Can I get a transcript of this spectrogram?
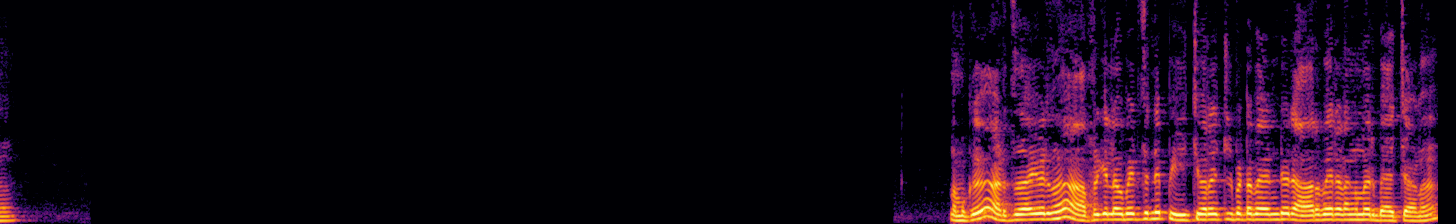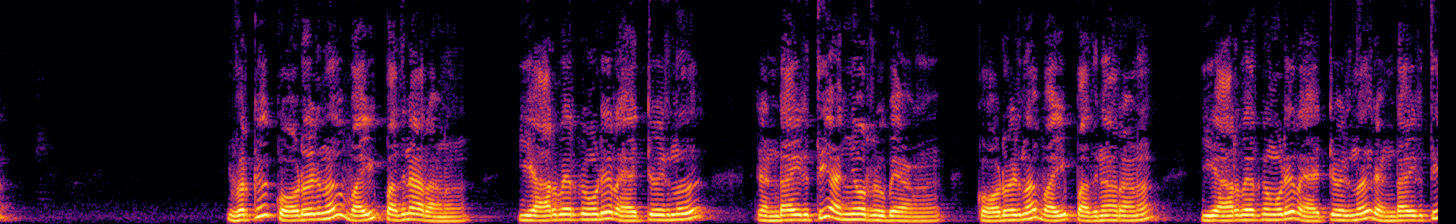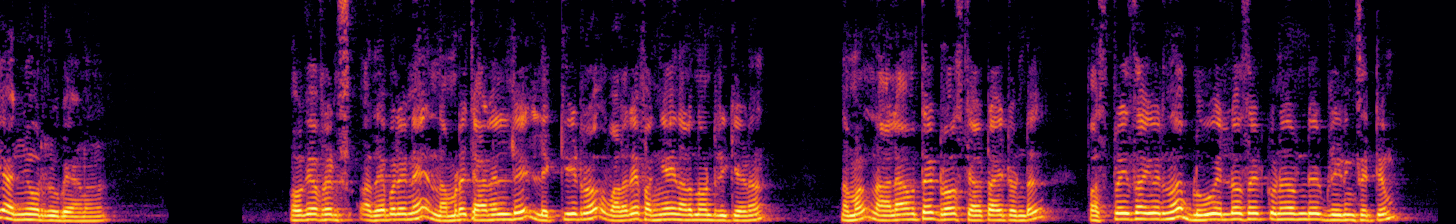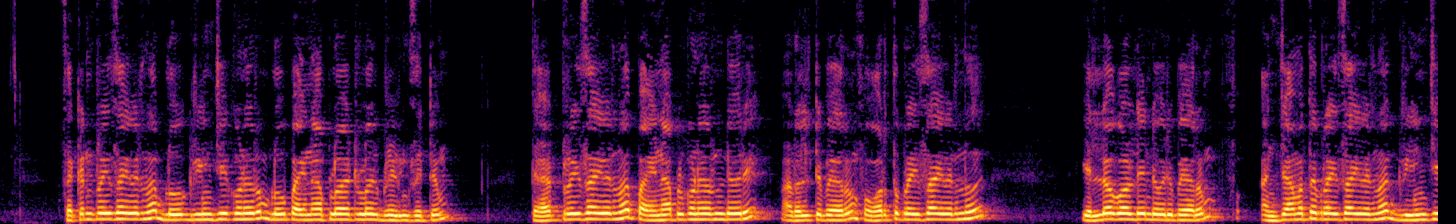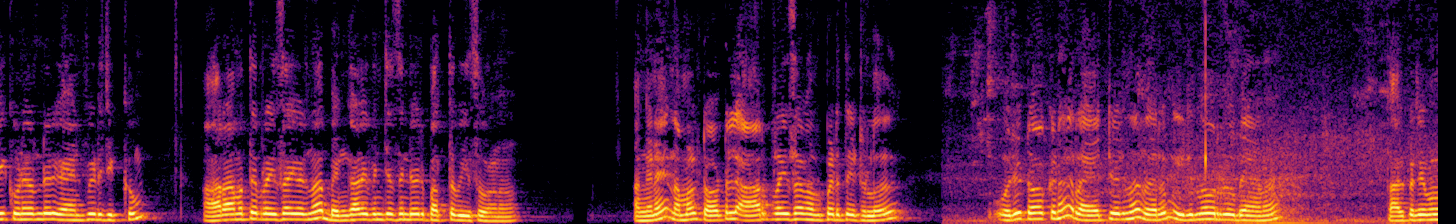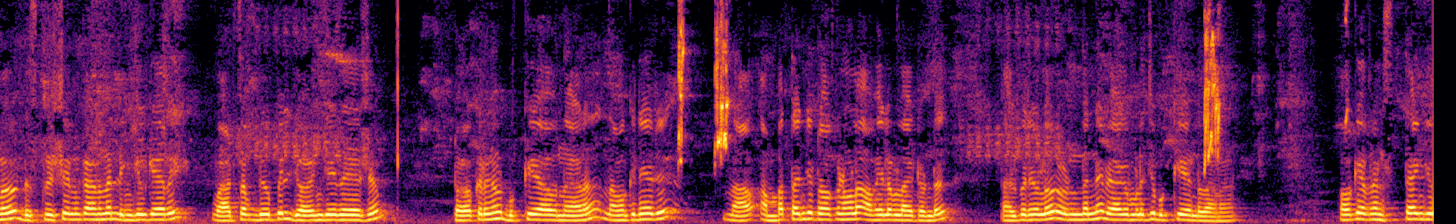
നമുക്ക് അടുത്തതായി വരുന്നത് ആഫ്രിക്കൻ ലവ് ബേഡ്സിന്റെ പീച്ച് വെറൈറ്റിയിൽപ്പെട്ട ബാൻഡിന്റെ ഒരു ആറ് പേരടങ്ങുന്ന ഒരു ബാച്ചാണ്. ഇവർക്ക് കോഡ് വരുന്നത് വൈ പതിനാറാണ്. ഈ ആറ് പേർക്കും കൂടി റേറ്റ് വരുന്നത് രണ്ടായിരത്തി അഞ്ഞൂറ് രൂപയാണ്. കോഡ് വരുന്നത് വൈ പതിനാറാണ്. ഈ ആറ് പേർക്കും കൂടി റേറ്റ് വരുന്നത് രണ്ടായിരത്തി അഞ്ഞൂറ് രൂപയാണ്. ഓക്കെ ഫ്രണ്ട്സ് അതേപോലെ തന്നെ നമ്മുടെ ചാനലിന്റെ ലക്കി ഡ്രോ വളരെ ഭംഗിയായി നടന്നുകൊണ്ടിരിക്കുകയാണ്. നമ്മൾ നാലാമത്തെ ഡ്രോ സ്റ്റാർട്ടായിട്ടുണ്ട്. ഫസ്റ്റ് പ്രൈസ് ആയി വരുന്ന ബ്ലൂ യെല്ലോ സൈഡ് കുണിയറിന്റെ ഒരു ബ്രീഡിംഗ് സെറ്റും സെക്കൻഡ് പ്രൈസ് ആയി വരുന്ന ബ്ലൂ ഗ്രീൻ ചീ കുണിയറും ബ്ലൂ പൈനാപ്പിളും ആയിട്ടുള്ള ഒരു ബ്രീഡിംഗ് സെറ്റും തേർഡ് പ്രൈസ് ആയി വരുന്ന പൈനാപ്പിൾ കുണിയറിന്റെ ഒരു അഡൽട്ട് പെയറും ഫോർത്ത് പ്രൈസ് പ്രൈസായി വരുന്നത് യെല്ലോ ഗോൾഡിന്റെ ഒരു പെയറും അഞ്ചാമത്തെ പ്രൈസ് ആയി വരുന്ന ഗ്രീൻ ചീ കുണിയറിന്റെ ഒരു ഹാൻഡ് ഫീഡ് ചിക്കും ആറാമത്തെ പ്രൈസ് ആയി വരുന്ന ബംഗാളി പിഞ്ചസിന്റെ ഒരു പത്ത് പീസുമാണ് അങ്ങനെ നമ്മൾ ടോട്ടൽ ആറ് പ്രൈസാണ് ഉൾപ്പെടുത്തിയിട്ടുള്ളത്. ഒരു ടോക്കണ് റേറ്റ് വരുന്നത് വെറും ഇരുന്നൂറ് രൂപയാണ്. താല്പര്യമുള്ളവർ ഡിസ്ക്രിപ്ഷനിൽ കാണുന്ന ലിങ്കിൽ കയറി വാട്സപ്പ് ഗ്രൂപ്പിൽ ജോയിൻ ചെയ്ത ശേഷം ടോക്കണുകൾ ബുക്ക് ചെയ്യാവുന്നതാണ്. നമുക്കിനി ഒരു അമ്പത്തഞ്ച് ടോക്കണുകൾ അവൈലബിൾ ആയിട്ടുണ്ട്. താല്പര്യമുള്ളവർ ഉടൻ തന്നെ വേഗം വിളിച്ച് ബുക്ക് ചെയ്യേണ്ടതാണ്. Okay friends thank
